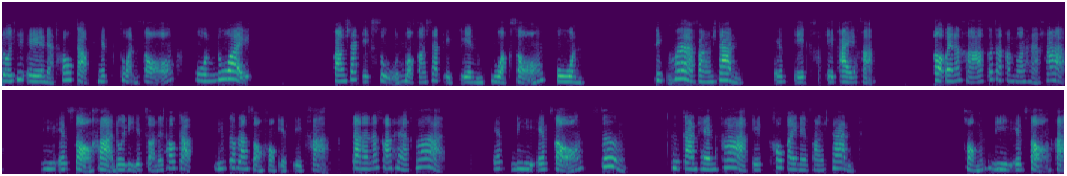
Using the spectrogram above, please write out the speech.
โดยที่ a เนี่ยเท่ากับ h ส่วน 2 คูณด้วย ฟังก์ชัน x 0บวกฟังก์ชัน xn บวก 2 คูณ ซิกมาฟังก์ชัน f(x) xi ค่ะ ต่อไปนะคะก็จะคำนวณหาค่า df 2ค่ะ โดย df 2เนี่ยเท่ากับ df กำลัง2ของ fx ค่ะ จากนั้นนะคะหาค่า fdf 2ซึ่งคือการแทนค่า x เข้าไปในฟังก์ชัน ของ df 2ค่ะ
